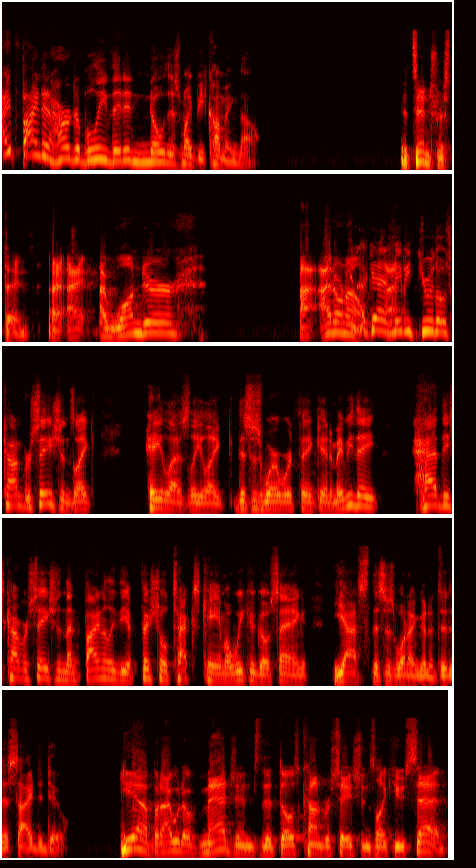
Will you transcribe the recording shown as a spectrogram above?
I find it hard to believe they didn't know this might be coming, though. It's interesting. I I, I wonder. I, I, don't know. And again, maybe through those conversations, like, "Hey, Leslie, like this is where we're thinking," and maybe they had these conversations. And then finally, the official text came a week ago saying, "Yes, this is what I'm going to decide to do." Yeah, but I would have imagined that those conversations, like you said,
